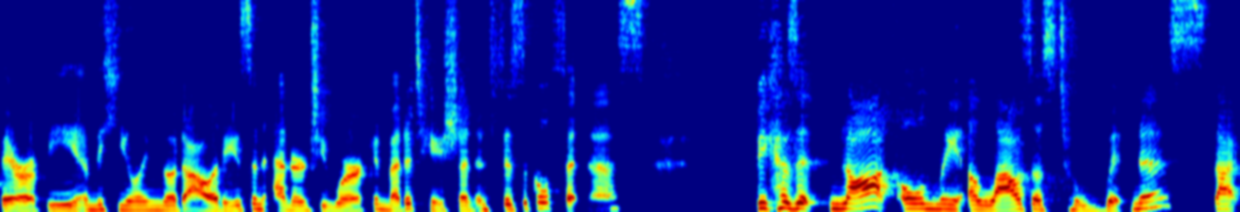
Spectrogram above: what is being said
therapy and the healing modalities and energy work and meditation and physical fitness, because it not only allows us to witness that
